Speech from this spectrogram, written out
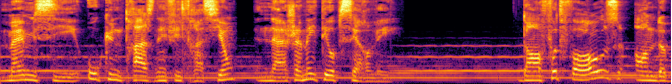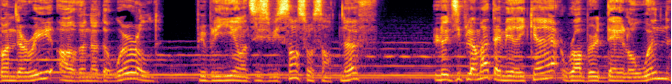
même si aucune trace d'infiltration n'a jamais été observée. Dans Footfalls on the Boundary of Another World, publié en 1869, le diplomate américain Robert Dale Owen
